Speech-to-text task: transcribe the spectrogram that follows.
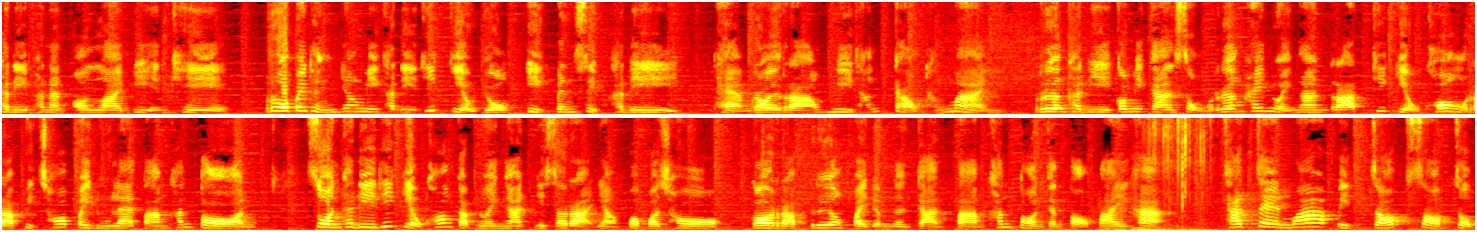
คดีพนันออนไลน์ BNK รวมไปถึงยังมีคดีที่เกี่ยวโยงอีกเป็น 10 คดี แถมรอยร้าวมีทั้งเก่าทั้งใหม่ เรื่องคดีก็มีการส่งเรื่องให้หน่วยงานรัฐที่เกี่ยวข้องรับผิดชอบไปดูแลตามขั้นตอน ส่วนคดีที่เกี่ยวข้องกับหน่วยงานอิสระอย่างปปช ก็รับเรื่องไปดำเนินการตามขั้นตอนกันต่อไปค่ะ ชัดเจนว่าปิดจ็อบสอบจบ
